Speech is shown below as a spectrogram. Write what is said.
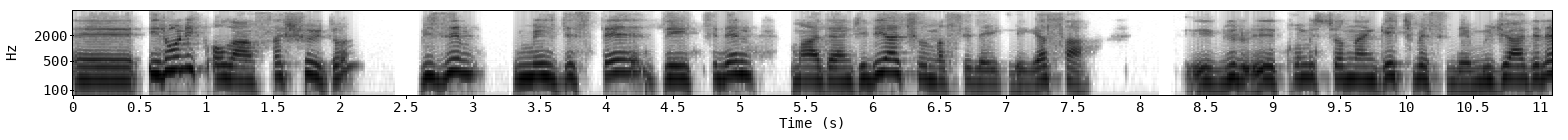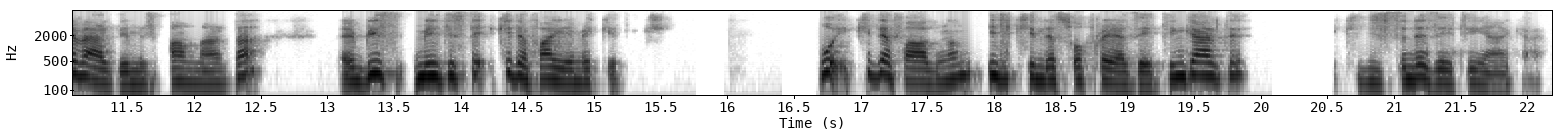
Ee, ironik olansa şuydu. Bizim mecliste zeytinin madenciliği açılmasıyla ilgili yasa e, e, komisyondan geçmesinde mücadele verdiğimiz anlarda e, biz mecliste iki defa yemek yedik. Bu iki defanın ilkinde sofraya zeytin geldi, ikincisinde zeytinyağı geldi.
